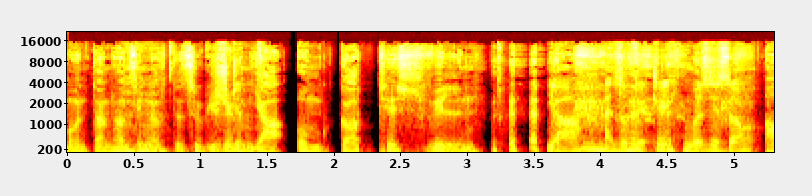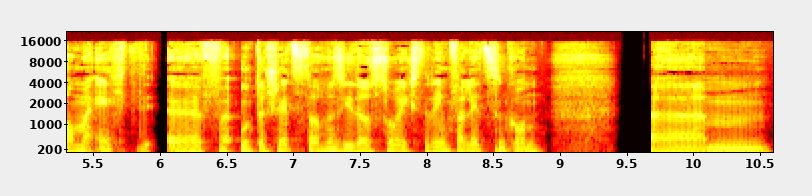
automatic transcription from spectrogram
Und dann hat sie noch dazu geschrieben, Stimmt. ja, um Gottes Willen. Ja, also wirklich, muss ich sagen, haben wir echt äh, unterschätzt, dass man sich da so extrem verletzen kann. Ähm,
